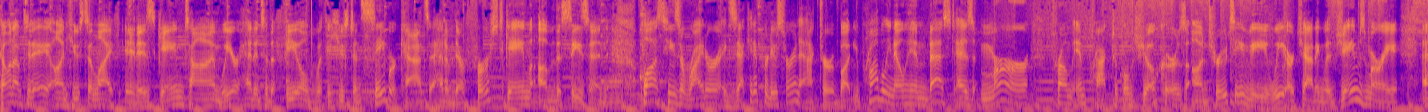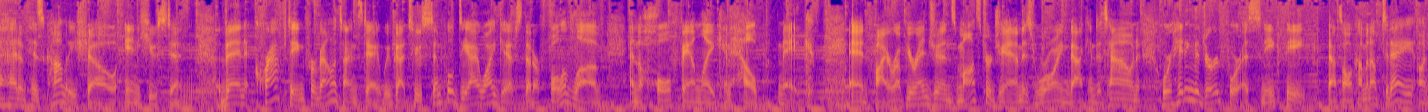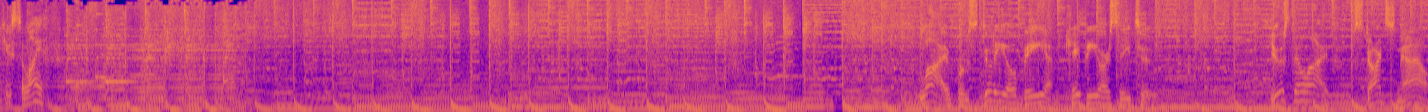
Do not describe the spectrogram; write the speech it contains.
Coming up today on Houston Life, it is game time. We are headed to the field with the Houston SaberCats ahead of their first game of the season. Plus, he's a writer, executive producer, and actor, but you probably know him best as Murr from Impractical Jokers on truTV. We are chatting with James Murray ahead of his comedy show in Houston. Then crafting for Valentine's Day. We've got two simple DIY gifts that are full of love and the whole family can help make. And fire up your engines. Monster Jam is roaring back into town. We're hitting the dirt for a sneak peek. That's all coming up today on Houston Life. Live from Studio B and KPRC2. Houston Life starts now.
